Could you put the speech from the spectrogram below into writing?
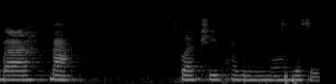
Bye. Bye. Black sheep having me wrong. Yes, I did.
